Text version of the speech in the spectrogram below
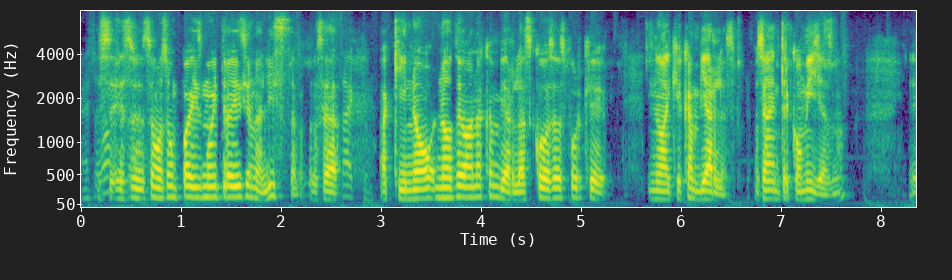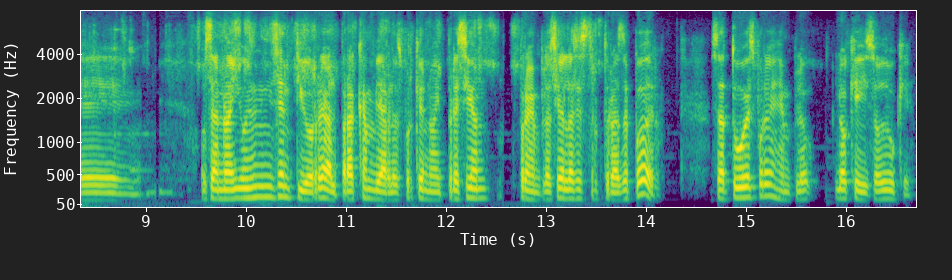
eso Es- vamos, eso- somos un país muy tradicionalista, o sea, exacto. aquí no, no se van a cambiar las cosas porque no hay que cambiarlas, o sea, entre comillas, ¿no? Eh, o sea, no hay un incentivo real para cambiarlos porque no hay presión, por ejemplo, hacia las estructuras de poder. O sea, tú ves, por ejemplo, lo que hizo Duque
